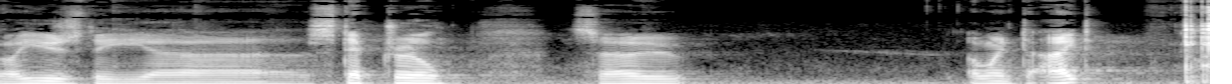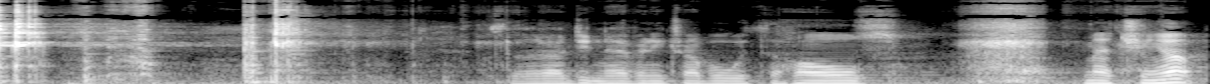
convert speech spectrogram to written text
I used the uh, step drill, so I went to eight, so that I didn't have any trouble with the holes matching up.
